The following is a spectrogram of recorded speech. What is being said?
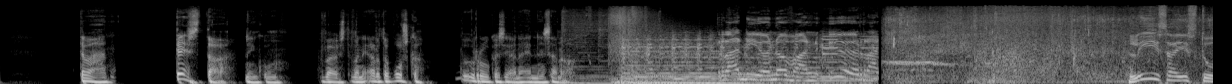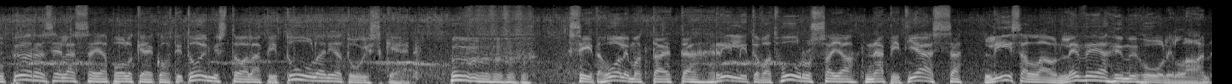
tämähän testaa, niin kuin hyvä ystäväni Arto Puska ruukasi aina ennen sanoa. Radio Novan Yöradio. Liisa istuu pyörän selässä ja polkee kohti toimistoa läpi tuulen ja tuiskeen. Siitä huolimatta, että rillit ovat huurussa ja näpit jäässä, Liisalla on leveä hymy huulillaan.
